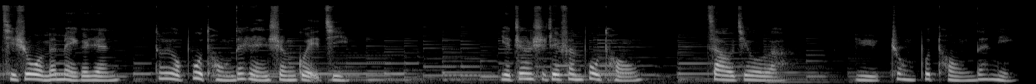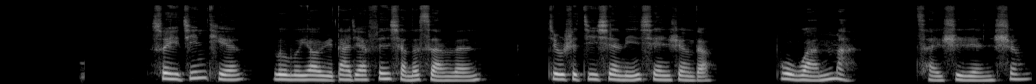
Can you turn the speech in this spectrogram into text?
其实，我们每个人都有不同的人生轨迹，也正是这份不同，造就了与众不同的你。所以，今天露露要与大家分享的散文，就是季羡林先生的《不完满才是人生》。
